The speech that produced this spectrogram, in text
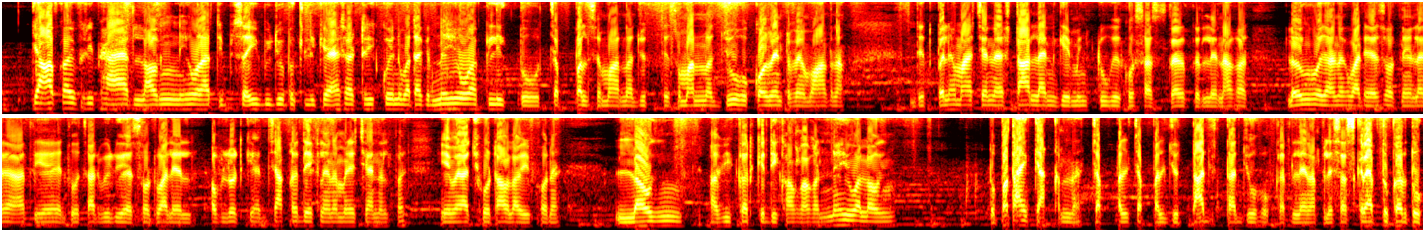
क्या आपका फ्री फायर लॉगिंग नहीं हो रहा है सही वीडियो पर क्लिक किया ऐसा ट्रिक कोई नहीं बता कि नहीं होगा क्लिक तो चप्पल से मारना, जूते से मारना, जो हो कमेंट में मारना। दे तो पहले हमारे channel Star Line Gaming two के को सब्सक्राइब कर लेना। अगर लॉगिंग हो जाने के बाद शॉट नहीं लगा आती है दो चार वीडियो शॉट वाले अपलोड किया, जाकर देख लेना मेरे चैनल पर। ये मेरा छोटा वाला भी फ़ोन है। लॉगिंग अभी करके दिखाऊँगा, अगर नहीं हुआ लॉगिंग तो पता है क्या करना चप्पल चप्पल, जूता जूता, जो हो कर लेना। पहले सब्सक्राइब तो कर दो।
